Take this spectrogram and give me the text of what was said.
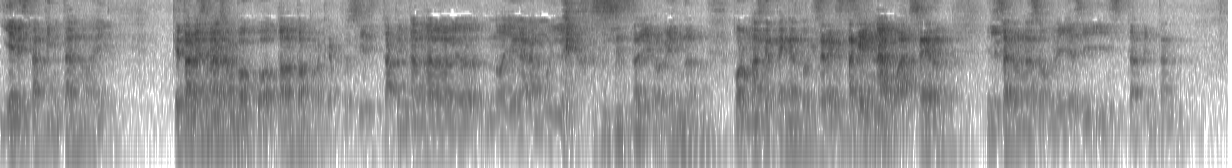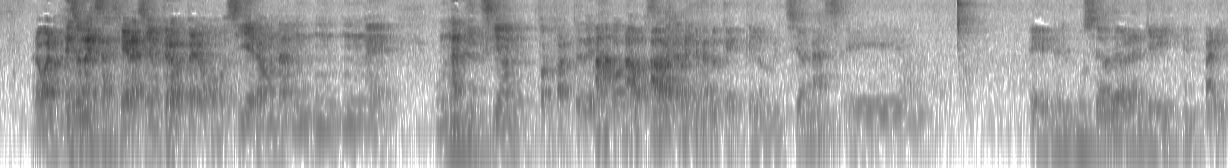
y él está pintando ahí. Que también se me hace un poco tonto porque pues, si está pintando al óleo no llegará muy lejos si está lloviendo, ¿no? Por más que tengas, porque se ve que está cayendo un aguacero y le saca una sombrilla así y está pintando. Pero bueno, es una exageración creo, pero sí era una, eh, una adicción por parte de Van Ahora, por ejemplo, que, que lo mencionas, eh, en el Museo de Orangerie en París.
